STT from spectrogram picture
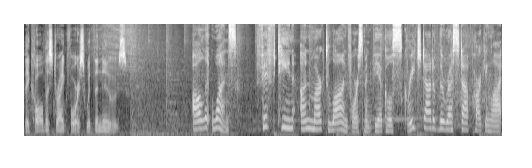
They called the strike force with the news. All at once, 15 unmarked law enforcement vehicles screeched out of the rest stop parking lot,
